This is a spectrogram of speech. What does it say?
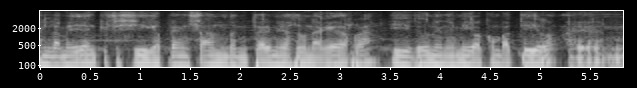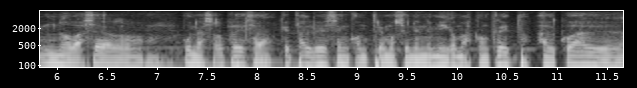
en la medida en que se siga pensando en términos de una guerra y de un enemigo a combatir, eh, no va a ser una sorpresa que tal vez encontremos un enemigo más concreto al cual,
